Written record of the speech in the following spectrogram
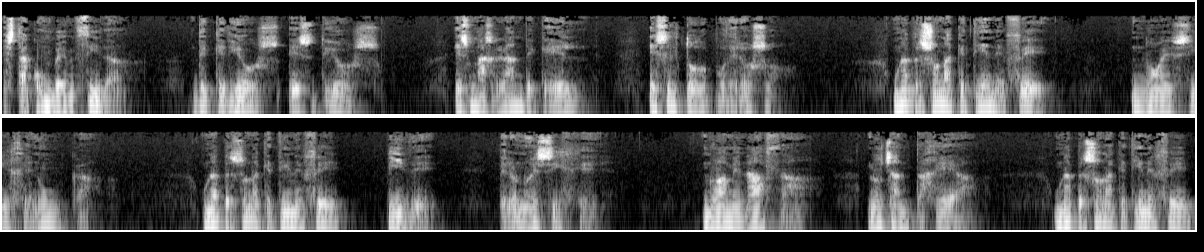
está convencida de que Dios es Dios, es más grande que Él, es el Todopoderoso. Una persona que tiene fe no exige nunca. Una persona que tiene fe pide, pero no exige, no amenaza, no chantajea. Una persona que tiene fe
